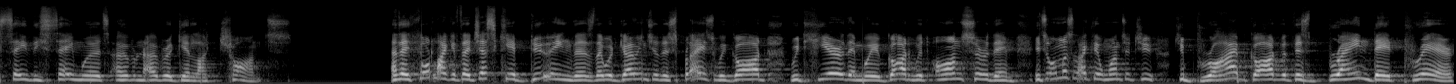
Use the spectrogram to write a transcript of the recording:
say these same words over and over again, like chants. And they thought, like, if they just kept doing this, they would go into this place where God would hear them, where God would answer them. It's almost like they wanted to, to bribe God with this brain dead prayer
